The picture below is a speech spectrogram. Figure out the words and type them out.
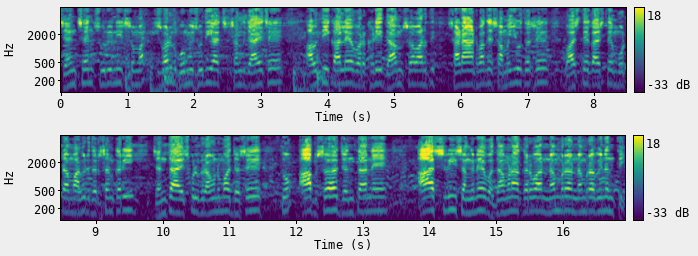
જૈન સેન સુરીની સમા- સ્વર્ગભૂમિ સુધી આ સંઘ જાય છે. આવતીકાલે વરખડી ધામ સવારથી સાડા આઠ વાગે સમયું થશે. વાજતે ગાજતે મોટા મહાવીર દર્શન કરી જનતા હાઈસ્કૂલ ગ્રાઉન્ડમાં જશે. તો આપ સહ જનતાને આ શ્રી સંઘને વધામણા કરવા નમ્ર નમ્ર વિનંતી.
